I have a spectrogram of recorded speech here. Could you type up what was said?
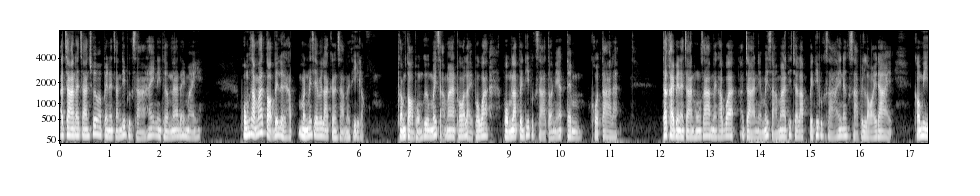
อาจารย์อาจารย์ช่วยมาเป็นอาจารย์ที่ปรึกษาให้ในเทอมหน้าได้ไหม ผมสามารถตอบได้เลยครับ มันไม่ใช้เวลาเกิน 3 นาทีหรอกคำตอบผมคือไม่สามารถเพราะอะไร เพราะว่าผมรับเป็นที่ปรึกษาตอนนี้เต็มโคต้าแล้วถ้าใครเป็นอาจารย์คงทราบนะครับว่าอาจารย์เนี่ยไม่สามารถที่จะรับเป็นที่ปรึกษาให้นักศึกษาเป็นร้อยได้ เขามี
